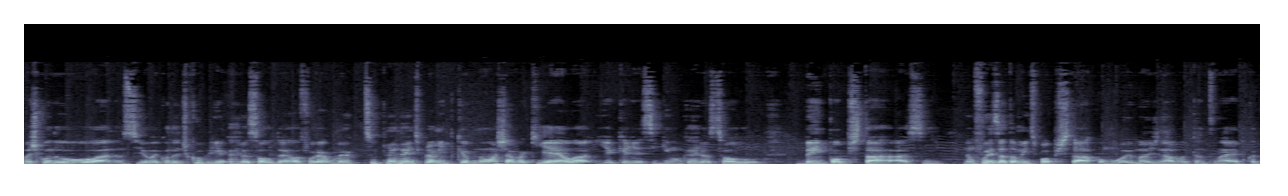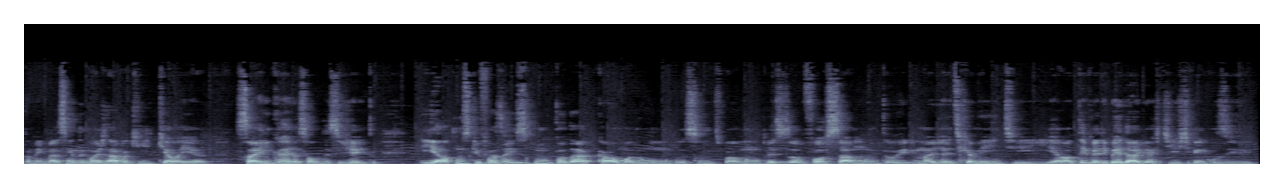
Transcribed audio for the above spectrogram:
Mas quando anunciou e quando eu descobri a carreira solo dela, foi algo meio surpreendente pra mim, porque eu não achava que ela ia querer seguir uma carreira solo bem popstar, assim. Não foi exatamente popstar como eu imaginava tanto na época também, mas assim, eu não imaginava que, que ela ia sair em carreira solo desse jeito. E ela conseguiu fazer isso com toda a calma do mundo, assim, tipo, ela não precisou forçar muito imageticamente e ela teve a liberdade artística, inclusive,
